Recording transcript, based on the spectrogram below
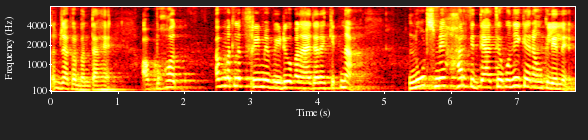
तब जाकर बनता है। अब बहुत, अब मतलब फ्री में वीडियो बनाया जा रहा है कितना? नोट्स में हर विद्यार्थियों को नहीं कह रहा हूँ कि ले लें।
